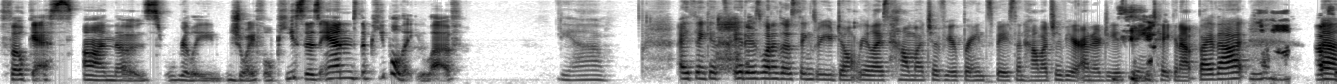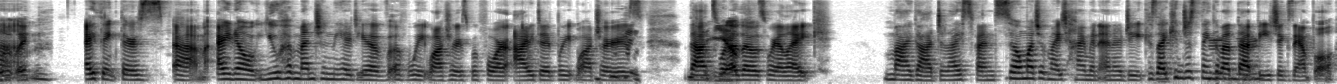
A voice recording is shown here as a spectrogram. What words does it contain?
focus on those really joyful pieces and the people that you love. Yeah. I think it's it is one of those things where you don't realize how much of your brain space and how much of your energy is being yeah. taken up by that. Uh-huh. Absolutely. Um, I think there's um, I know you have mentioned the idea of, of Weight Watchers before. I did Weight Watchers. That's yep. one of those where like my God, did I spend so much of my time and energy? Because I can just think mm-hmm. about that mm-hmm. beach example.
